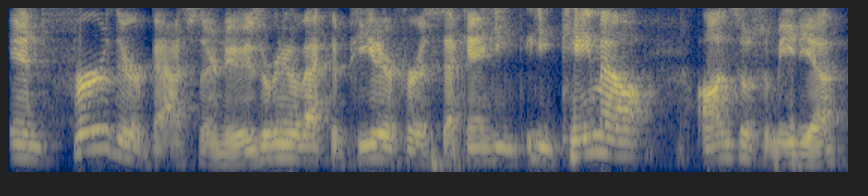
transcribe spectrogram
in further Bachelor news, we're going to go back to Peter for a second. He he came out on social media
